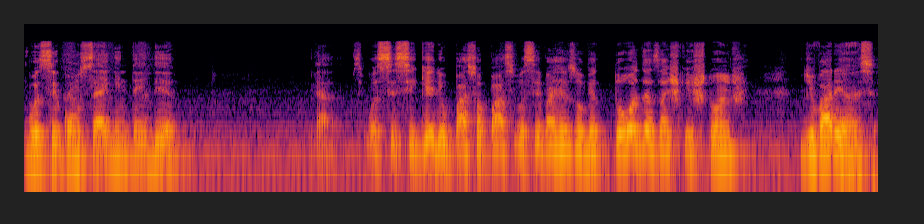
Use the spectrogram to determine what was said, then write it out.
você consegue entender. É, se você seguir o passo a passo, você vai resolver todas as questões de variância.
